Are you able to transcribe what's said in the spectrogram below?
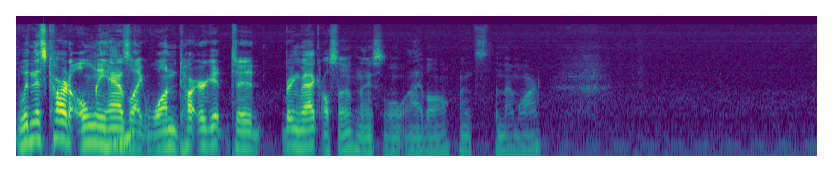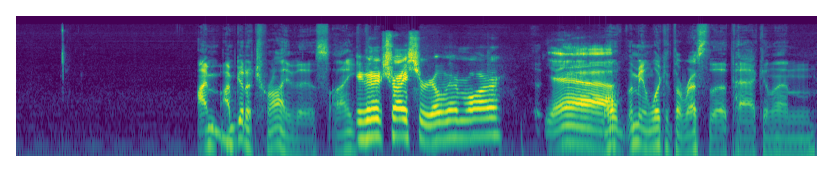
When this card only has hmm. like one target to bring back, also nice little eyeball. That's the memoir. I'm I'm gonna try this. I You're gonna try surreal memoir? Yeah. well, I mean, look at the rest of the pack, and then.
